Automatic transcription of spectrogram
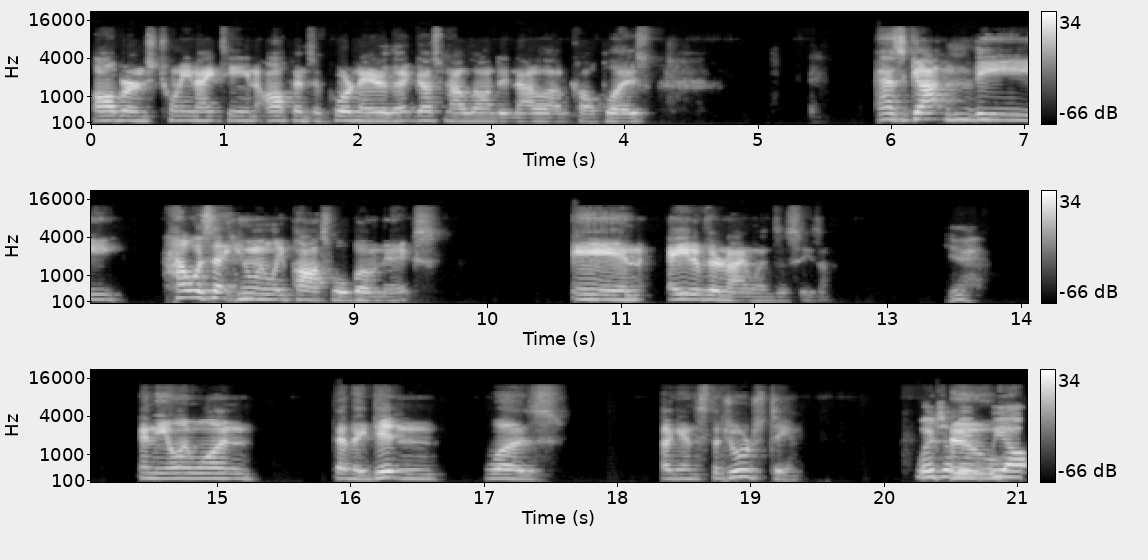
Auburn's 2019 offensive coordinator that Gus Malzahn did not allow to call plays, has gotten the how is that humanly possible, Bo Nix, in eight of their nine wins this season. Yeah. And the only one that they didn't was against the Georgia team. Which I mean, we all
